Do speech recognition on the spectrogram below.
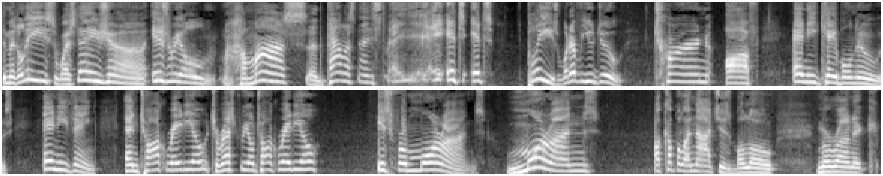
the Middle East, West Asia, Israel, Hamas, uh, the Palestine. It's it's please whatever you do, turn off any cable news, anything, and talk radio, terrestrial talk radio, is for morons. Morons a couple of notches below moronic,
